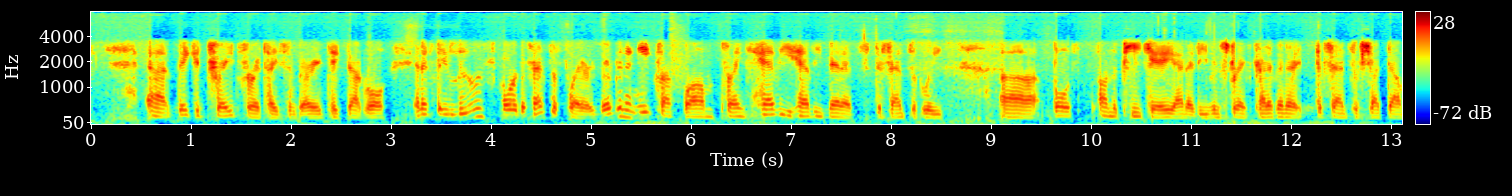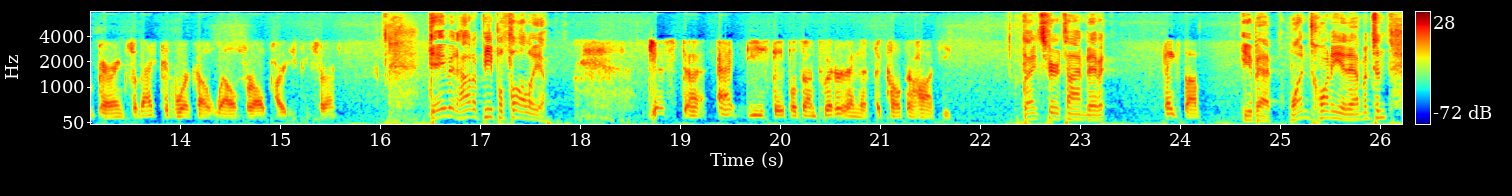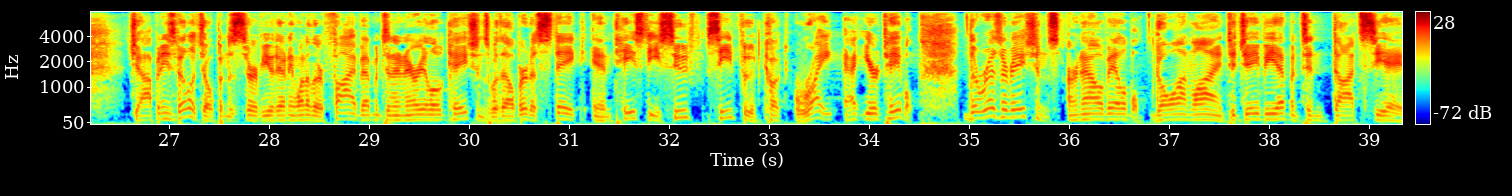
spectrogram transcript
Uh, they could trade for a Tyson Barrie and take that role. And if they lose more defensive players, they're going to need Klefbom playing heavy, heavy minutes defensively, uh, both on the PK and at even strength, kind of in a defensive shutdown pairing. So that could work out well for all parties concerned. David, how do people follow you? Just uh, at D Staples on Twitter and at the Cult of Hockey. Thanks for your time, David. Thanks, Bob. You bet. 120 at Edmonton. Japanese Village open to serve you at any one of their five Edmonton and area locations with Alberta steak and tasty seafood cooked right at your table. The reservations are now available. Go online to jvedmonton.ca.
